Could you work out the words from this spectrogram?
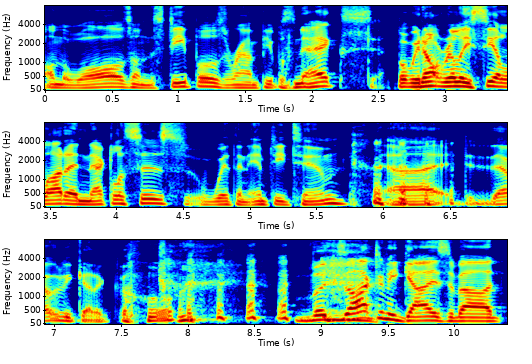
on the walls, on the steeples, around people's necks, but we don't really see a lot of necklaces with an empty tomb. Uh, that would be kind of cool. but talk to me, guys, about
